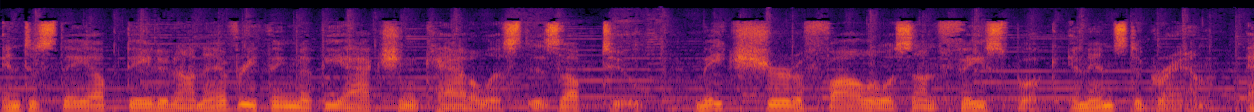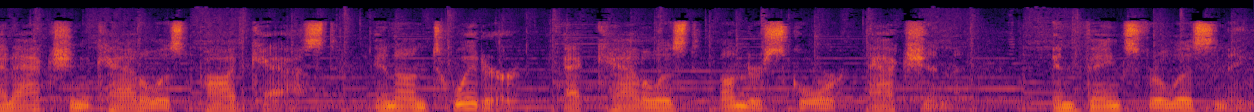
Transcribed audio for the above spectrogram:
And to stay updated on everything that the Action Catalyst is up to, make sure to follow us on Facebook and Instagram at Action Catalyst Podcast and on Twitter at Catalyst underscore action. And thanks for listening.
